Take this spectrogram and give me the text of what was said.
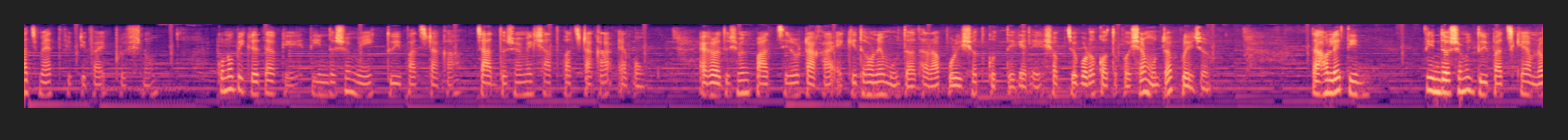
আজ ম্যাথ ফিফটি ফাইভ প্রশ্ন। কোনো বিক্রেতাকে তিন দশমিক দুই পাঁচ টাকা, চার দশমিক সাত পাঁচ টাকা এবং এগারো দশমিক পাঁচ জিরো টাকা একই ধরনের মুদ্রা দ্বারা পরিশোধ করতে গেলে সবচেয়ে বড় কত পয়সার মুদ্রা প্রয়োজন? তাহলে তিন তিন দশমিক দুই পাঁচকে আমরা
